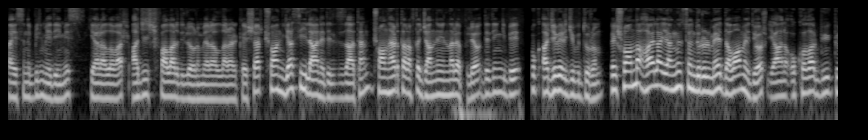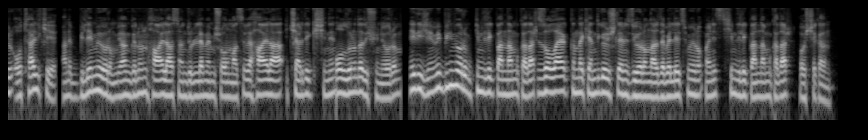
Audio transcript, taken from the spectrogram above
sayısını bilmediğimiz yaralı var. Acil şifalar diliyorum yaralılar arkadaşlar. Şu an yas ilan edildi zaten. Şu an her tarafta canlı yayınlar yapılıyor. Dediğim gibi çok acı verici bir durum. Ve şu anda hala yangın söndürülmeye devam ediyor. Yani o kadar büyük bir otel ki hani bilemiyorum yangının hala söndürülememiş olması ve hala içeride kişinin olduğunu da düşünüyorum. Ne diyeceğimi bilmiyorum. Şimdilik benden bu kadar. Siz olay hakkında kendi görüşlerinizi yorumlarda belli etmeyi unutmayınız. Şimdilik benden bu kadar. Hoşçakalın.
